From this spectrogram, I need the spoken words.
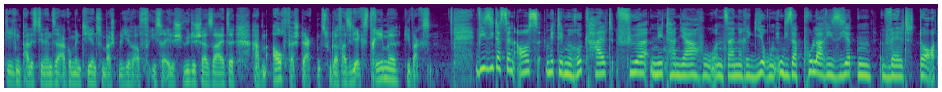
gegen Palästinenser argumentieren, zum Beispiel hier auf israelisch-jüdischer Seite, haben auch verstärkten Zulauf. Also die Extreme, die wachsen. Wie sieht das denn aus mit dem Rückhalt für Netanyahu und seine Regierung in dieser polarisierten Welt dort?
